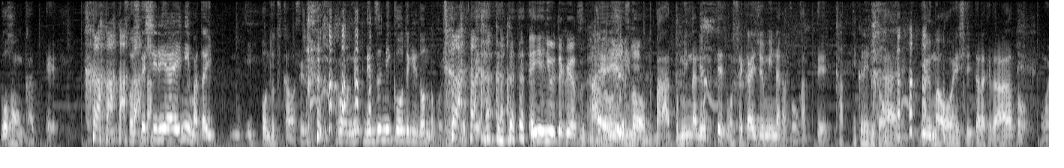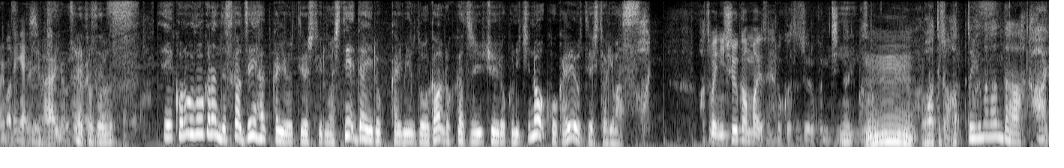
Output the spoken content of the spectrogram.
5本買って そして知り合いにまた 1, 本ずつ買わせる。こう、ね、ネズミ講的にどんどんこう広げて。永遠に売っていくやつ。ねはい永遠に。もうバーッとみんなで言ってもう世界中みんながこう買って、買ってくれると、はい、ユーマを応援していただけたらなと思います。お願いします。はい、よろしありがとうございくお願いしまます。す。えーこの動画なんですが全8回を予定しておりまして第6回目の動画は6月16日の公開を予定しております。発売2週間前ですね。6月16日になりますと、うん。わあてかあっという間なんだ。はい、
